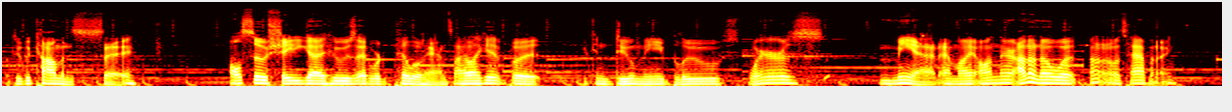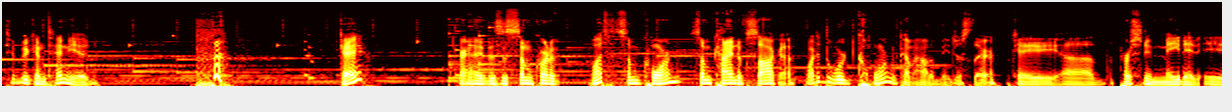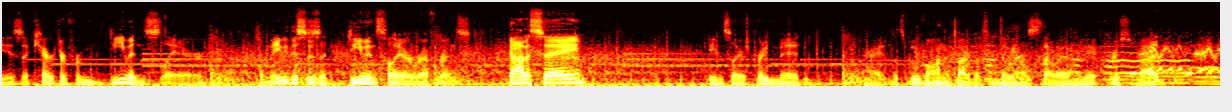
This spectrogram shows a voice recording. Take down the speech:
What do the comments say? Also, Shady Guy Who's Edward Pillowhands. I like it, but you can do me blue. Where's me at? Am I on there? I don't know what I don't know what's happening. To be continued. okay. Apparently this is some kind of what? Some corn? Some kind of saga. Why did the word corn come out of me just there? Okay, uh, the person who made it is a character from Demon Slayer. So maybe this is a Demon Slayer reference. Gotta say, Demon Slayer's pretty mid. Alright, let's move on and talk about something else. That way I don't get crucified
